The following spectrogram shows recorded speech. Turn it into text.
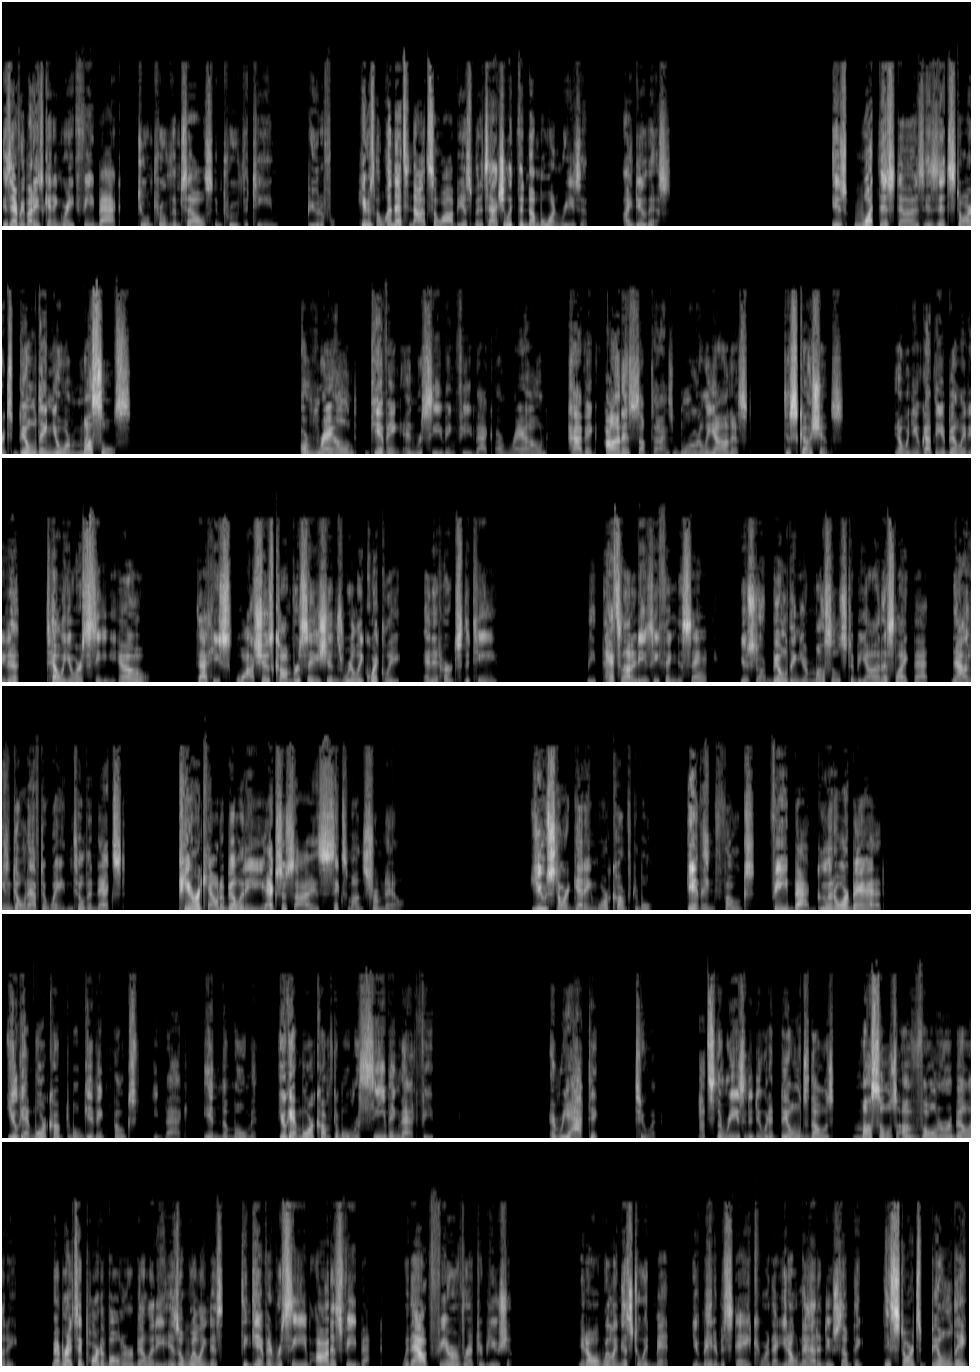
is everybody's getting great feedback to improve themselves, improve the team. Beautiful. Here's the one that's not so obvious, but it's actually the number one reason I do this is what this does is it starts building your muscles around giving and receiving feedback, around having honest, sometimes brutally honest discussions. You know, when you've got the ability to tell your CEO that he squashes conversations really quickly and it hurts the team. I mean, that's not an easy thing to say. You start building your muscles to be honest like that. Now you don't have to wait until the next peer accountability exercise six months from now. You start getting more comfortable giving folks feedback, good or bad. You get more comfortable giving folks feedback in the moment. You get more comfortable receiving that feedback and reacting to it. That's the reason to do it. It builds those muscles of vulnerability. Remember, I said part of vulnerability is a willingness to give and receive honest feedback without fear of retribution. You know, a willingness to admit you've made a mistake or that you don't know how to do something. This starts building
